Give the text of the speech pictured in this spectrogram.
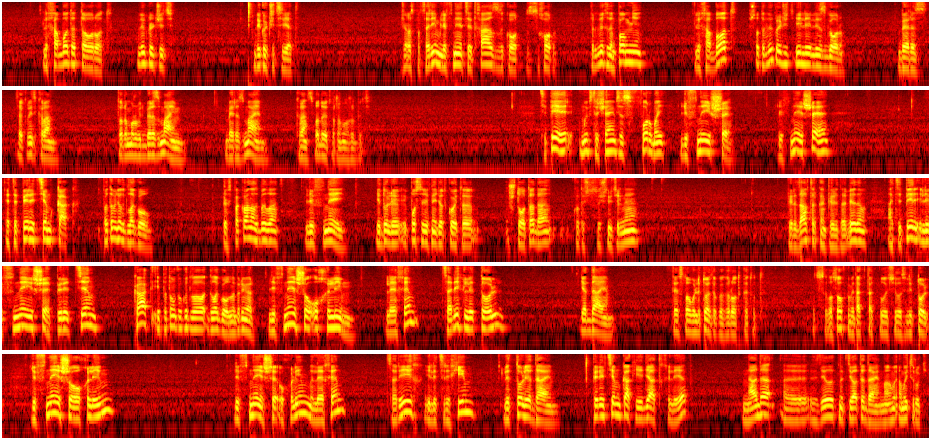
лихабот – это урод. Выключить, выключить свет. Еще раз повторим, лифне цитха зхор. Перед выходом помни, лихабот – что-то выключить или лизгор. Берез – закрыть кран. Тоже может быть березмаем. Березмаем. Кран с водой тоже может быть. Теперь мы встречаемся с формой лифнейше. Лифнейше это перед тем как. Потом идет глагол. То есть пока у нас было лифней, и, доли, и после лифней идет какое-то что-то, да, какое-то существительное, перед завтраком, перед обедом, а теперь лифней ше, перед тем, как, и потом какой-то глагол. Например, лифней шо охлим лехем, царих литоль ядаем. Это слово литоль такое короткое тут. Вот с согласовками так, так получилось литоль. Лифней шо охлим Лифней ше ухлим лехем царих или црихим литоль ядаем. Перед тем, как едят хлеб, надо э, сделать натилат ядаем, омыть руки.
